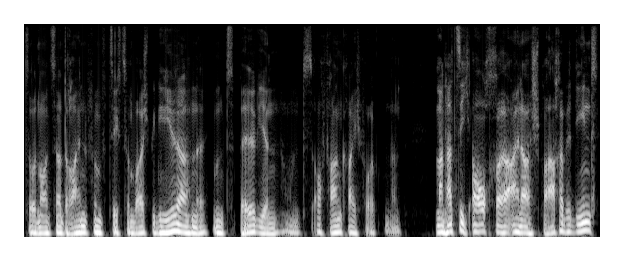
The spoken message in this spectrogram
so 1953 1951 zum Beispiel die Niederlande und Belgien und auch Frankreich folgten dann. Man hat sich auch äh, einer Sprache bedient,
